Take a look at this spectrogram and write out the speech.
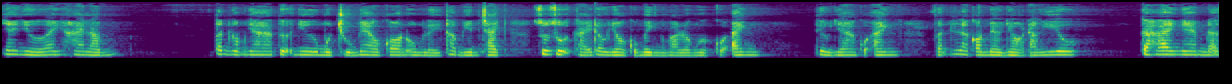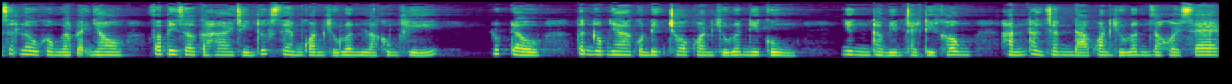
nha nhớ anh hai lắm. Tần Ngọc Nha tựa như một chú mèo con ôm lấy Thẩm yên Trạch, rụi rụi cái đầu nhỏ của mình vào lòng ngực của anh. Tiểu nha của anh vẫn là con mèo nhỏ đáng yêu. Cả hai anh em đã rất lâu không gặp lại nhau và bây giờ cả hai chính thức xem quan khiếu luân là không khí. Lúc đầu, Tần Ngọc Nha còn định cho quan khiếu luân đi cùng, nhưng Thẩm yên Trạch thì không, hắn thẳng chân đá quan khiếu luân ra khỏi xe,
